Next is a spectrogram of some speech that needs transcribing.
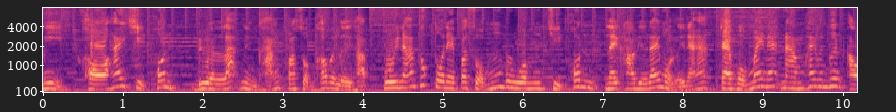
มีขอให้ฉีดพ่นเดือนละ 1 ครั้งผสมเข้าไปเลยครับ ปุ๋ยน้ำทุกตัวเนี่ยผสมรวมฉีดพ่นในคราวเดียวได้หมดเลยนะฮะ แต่ผมไม่แนะนำให้เพื่อนๆเอา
